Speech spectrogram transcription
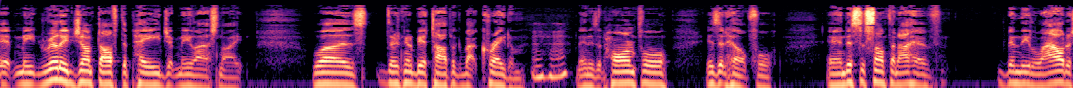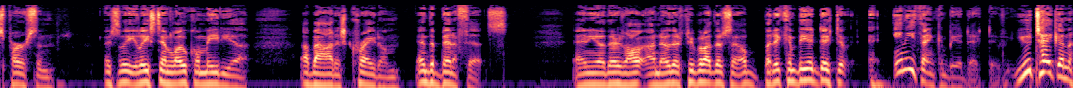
at me, really jumped off the page at me last night, was there's going to be a topic about kratom, mm-hmm. and is it harmful? Is it helpful? And this is something I have been the loudest person, at least in local media, about is kratom and the benefits. And you know, there's all I know. There's people out there say, "Oh, but it can be addictive. Anything can be addictive. You take an,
